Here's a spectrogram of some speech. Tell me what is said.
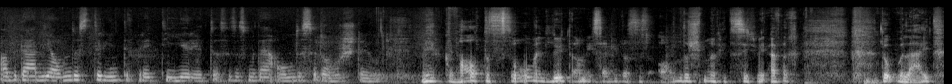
aber den wie anders interpretieren, also dass man den anders darstellt. Mir gefällt das so, wenn die Leute an mich sagen, dass sie es anders machen. Das ist mir einfach, tut mir leid.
